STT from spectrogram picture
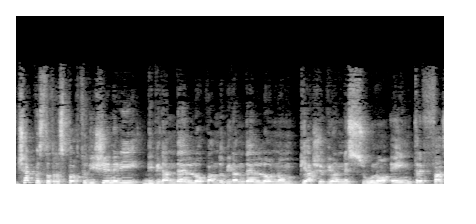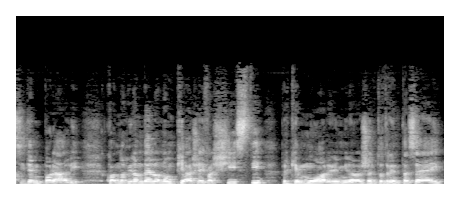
c'è questo trasporto di ceneri di Pirandello quando Pirandello non piace più a nessuno e in tre fasi temporali, quando Pirandello non piace ai fascisti perché muore nel 1936,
